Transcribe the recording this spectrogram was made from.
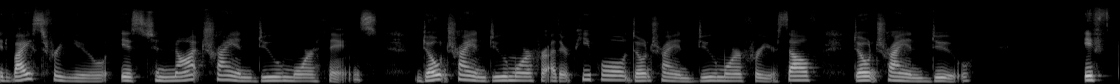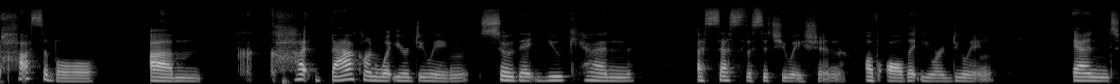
advice for you is to not try and do more things. Don't try and do more for other people. Don't try and do more for yourself. Don't try and do. If possible, um, c- cut back on what you're doing so that you can assess the situation of all that you are doing and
